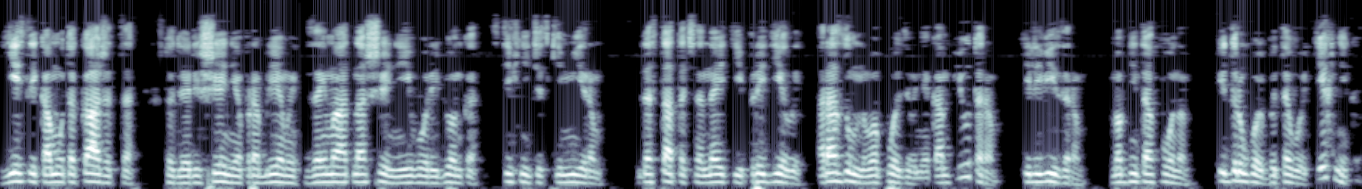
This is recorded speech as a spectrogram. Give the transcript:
Если кому-то кажется, что для решения проблемы взаимоотношений его ребенка с техническим миром достаточно найти пределы разумного пользования компьютером, телевизором, магнитофоном и другой бытовой техникой,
